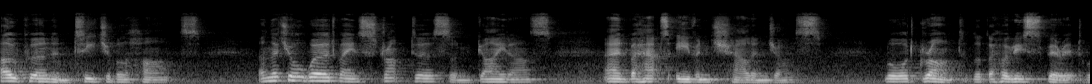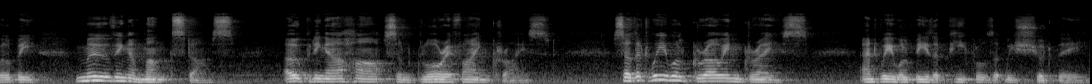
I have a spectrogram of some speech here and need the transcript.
open and teachable hearts, and that your word may instruct us and guide us, and perhaps even challenge us. Lord, grant that the Holy Spirit will be moving amongst us, opening our hearts and glorifying Christ, so that we will grow in grace and we will be the people that we should be.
